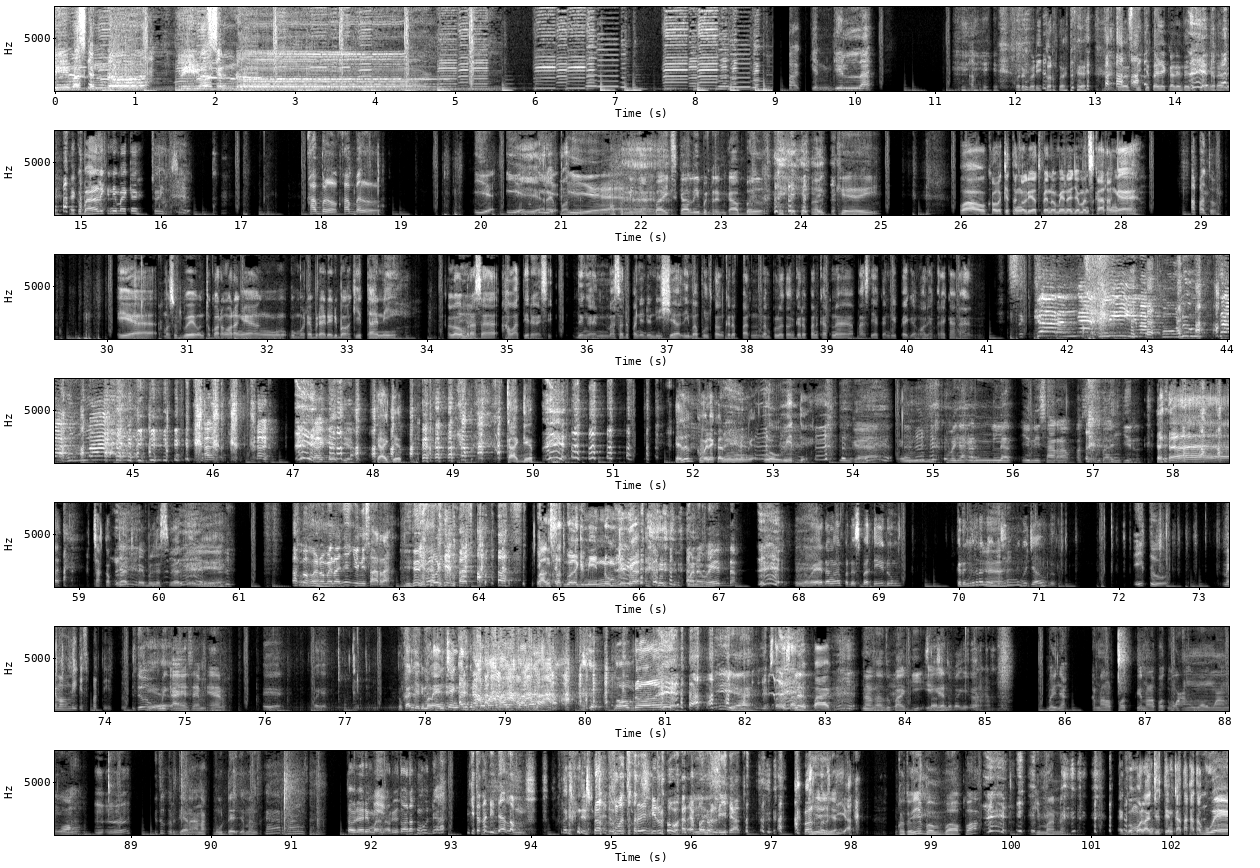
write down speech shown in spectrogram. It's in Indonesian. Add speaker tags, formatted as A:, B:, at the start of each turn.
A: Rimas kendor, Rimas kendor.
B: Makin gila.
C: Udah gue record tuh. Cuma sedikit aja kalian tadi kedengerannya. Eh kebalik nih mic-nya, cuy.
B: Kabel, kabel. Iya, iya,
D: Iya,
B: iya, iya.
A: Opening yang baik sekali benerin kabel. Oke.
D: Wow, kalau kita ngelihat fenomena zaman sekarang ya,
B: Apa tuh?
D: Iya, maksud gue untuk orang-orang yang umurnya berada di bawah kita nih, lo
A: Iya.
D: merasa khawatir gak sih dengan masa depan Indonesia 50 tahun ke depan, 60 tahun ke depan karena pasti akan dipegang oleh mereka kan.
A: Sekarang lima puluh tahun lagi. Kaget ya.
D: Kaget. Kaget. Eh lu kebanyakan nge-weed ya?
A: Enggak.
D: Hmm.
A: Kebanyakan lihat Yunisara pas lagi banjir.
D: Cakep banget, fabulous banget ya.
A: Iya.
B: Apa fenomenanya Yunisara? Yang mau dibahas apa sih?
D: Bangsat gue lagi minum juga.
A: Mana wedak?
D: Nggak wedang kan, pedes banget di hidung. Kedengeran
A: Iya.
D: anjing, ini gue jauh loh.
B: Itu memang bikin seperti itu.
A: Itu
D: Iya.
A: mic ASMR.
D: Iya, oke. Tuh kan jadi melenceng kan ke mana-mana lah pada. Ngobrol.
A: Iya.
D: Jam setengah satu pagi.
A: Nah, satu pagi ya kan.
D: satu pagi. ya.
A: Banyak kenal pot kenal pot wang wong wang wong.
B: Mm-mm.
A: Itu kerjaan anak muda zaman sekarang. San.
D: Tahu dari mana? Lu itu anak muda.
B: Kita kan di dalam.
D: Kan di dalam.
B: Motornya di luar. Emang
A: Iya
B: lo lihat?
A: Iya, iya.
D: Iya.
A: Katanya bapak-bapak gimana?
D: Eh gue mau lanjutin kata-kata gue.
